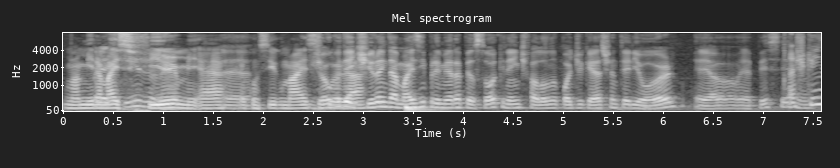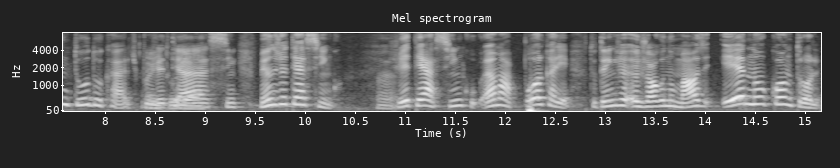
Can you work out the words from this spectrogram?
Uma mira mais Preciso, firme, é, É. Eu consigo mais. Jogo segurar. de tiro, ainda mais em primeira pessoa, que nem a gente falou no podcast anterior, é, é PC. Acho né? que em tudo, cara. Tipo, Em GTA tudo, é. V. Menos GTA V. É. GTA V é uma porcaria. Tu tem que eu jogo no mouse e no controle,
